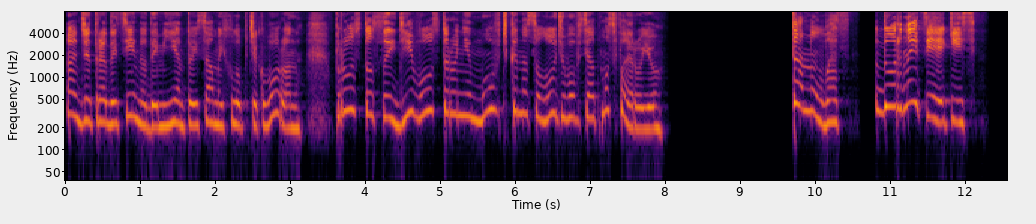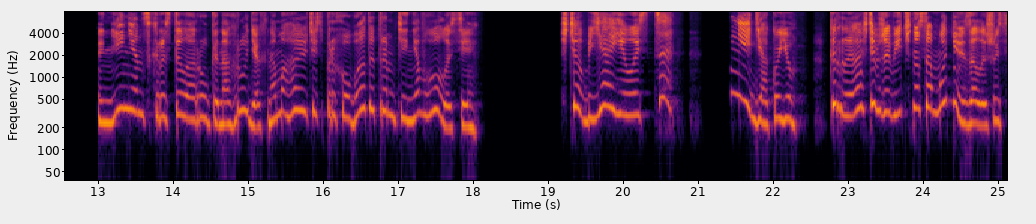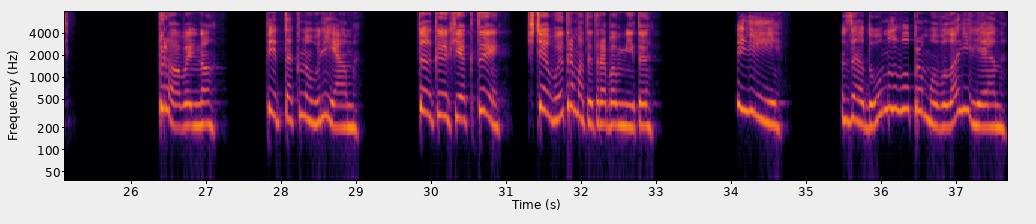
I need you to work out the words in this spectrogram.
Адже традиційно Дем'єн, той самий хлопчик Ворон, просто сидів остороні, мовчки насолоджувався атмосферою. Та ну вас, дурниці якісь. Нінін схрестила руки на грудях, намагаючись приховати тремтіння в голосі. Щоб я і ось це? Ні, дякую. Краще вже вічно самотньою залишусь. Правильно, підтакнув Ліам. Таких, як ти, ще витримати треба вміти. Лі. задумливо промовила Ліліан.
